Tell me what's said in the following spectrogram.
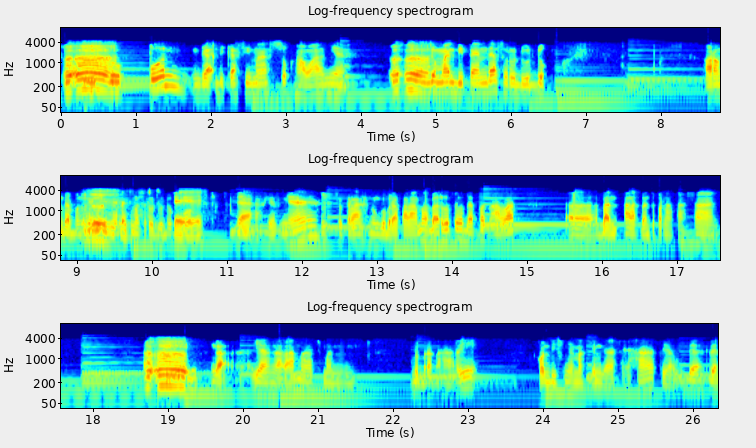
mm -mm. itu pun nggak dikasih masuk awalnya mm -mm. cuman di tenda suruh duduk orang udah bengil mm. di tenda cuma suruh duduk okay. Nah, akhirnya setelah nunggu berapa lama baru tuh dapat alat uh, ban alat bantu pernapasan tapi nggak ya nggak lama cuman beberapa hari kondisinya makin nggak sehat ya udah. Dan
